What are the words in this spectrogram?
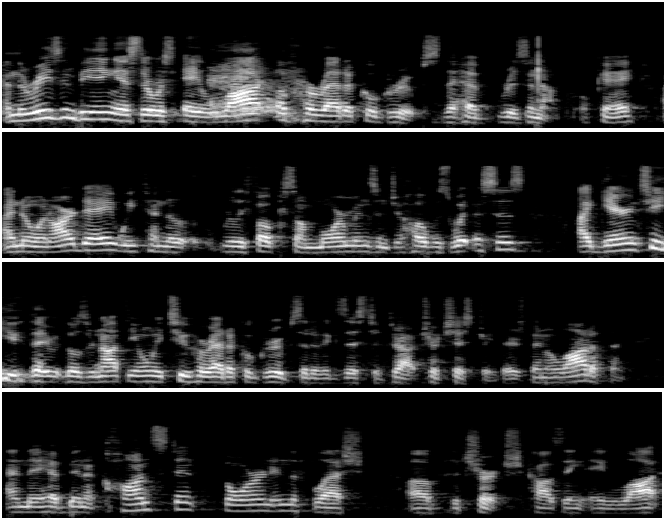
And the reason being is there was a lot of heretical groups that have risen up, okay? I know in our day we tend to really focus on Mormons and Jehovah's Witnesses. I guarantee you they, those are not the only two heretical groups that have existed throughout church history. There's been a lot of them. And they have been a constant thorn in the flesh of the church, causing a lot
